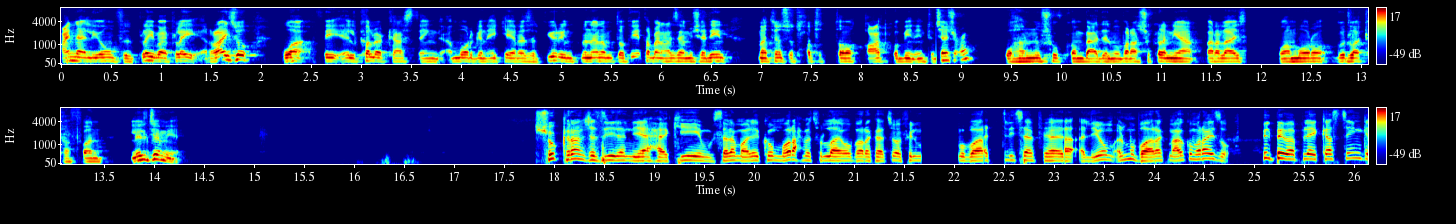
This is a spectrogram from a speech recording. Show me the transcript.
عندنا اليوم في ال play by play رايزو وفي ال color casting مورجان a.k.a رازل فيوري نتمنى لهم التوفيق. طبعا أعزائي المشاهدين ما تنسوا تحطوا توقعاتكم مين إنتم تشجعوا. وهنشوفكم بعد المباراة. شكرا يا بارالايز ومورو. good luck have fun للجميع. شكرا جزيلا يا حكيم. والسلام عليكم ورحمة الله وبركاته في المباراة الثالثة في هذا اليوم المبارك معكم رايزو في ال play by play casting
